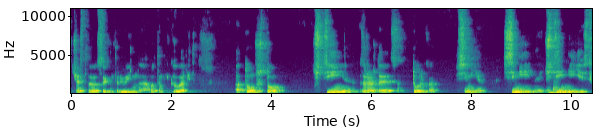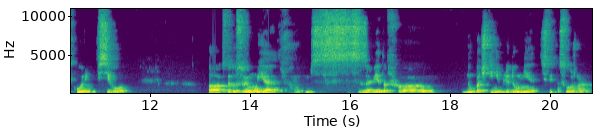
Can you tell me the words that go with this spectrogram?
часто в своих интервью именно об этом и говорит. О том, что чтение зарождается только в семье. Семейное чтение да. есть корень всего. А, к стыду своему я заветов ну, почти не блюду. Мне действительно сложно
